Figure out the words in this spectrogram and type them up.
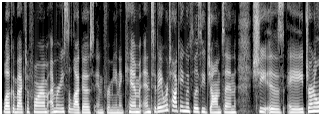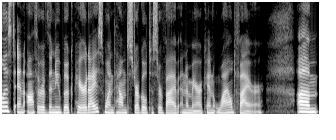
Welcome back to Forum. I'm Marisa Lagos and for Mina Kim, and today we're talking with Lizzie Johnson. She is a journalist and author of the new book Paradise One Town's Struggle to Survive an American Wildfire. Um,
